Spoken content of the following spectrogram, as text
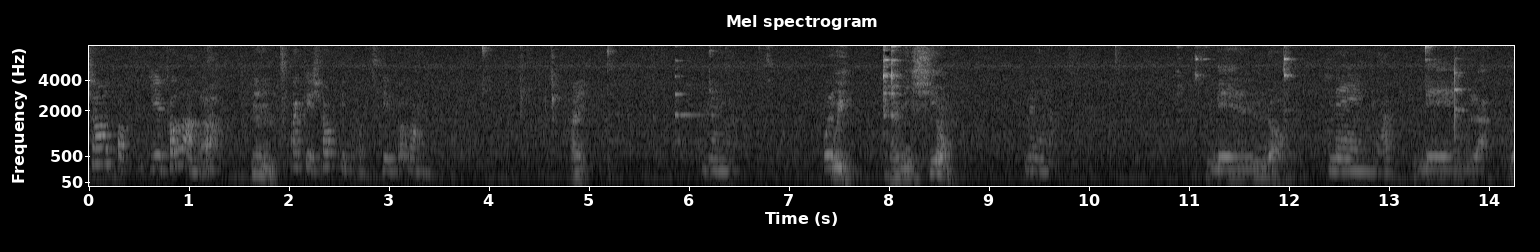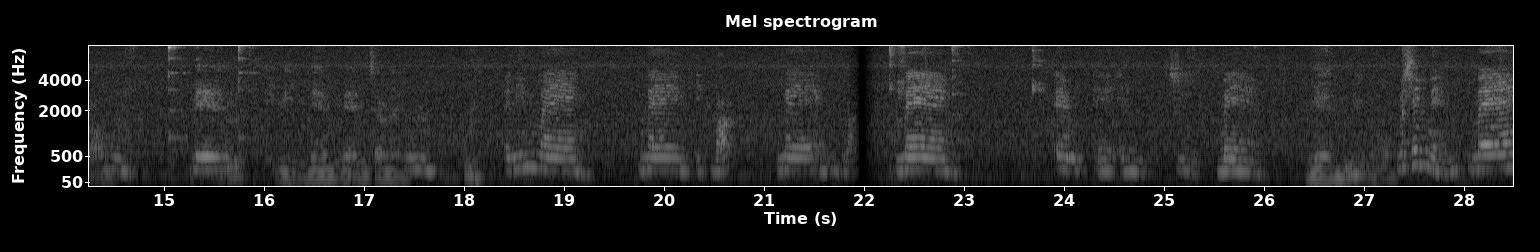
ชอบผักชีฝรั่งเหรอ うん อากิชอบกินผักชีฝรั่ง はい นั่นแหละ おい何しよん แมงละ メンロ แมงลักแมงลักหรออืมเมนมีแมงแมงใช่ไหมอืมอันนี้แมง แมงอิดบักแมงลักแมง M A N G แมงเหม็นนี่หรอไม่ใช่เหม็น แมง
